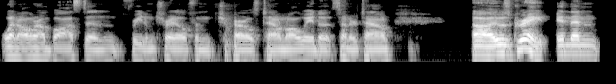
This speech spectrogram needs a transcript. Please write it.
Went all around Boston, Freedom Trail from Charlestown all the way to Centertown. Uh, it was great. And then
